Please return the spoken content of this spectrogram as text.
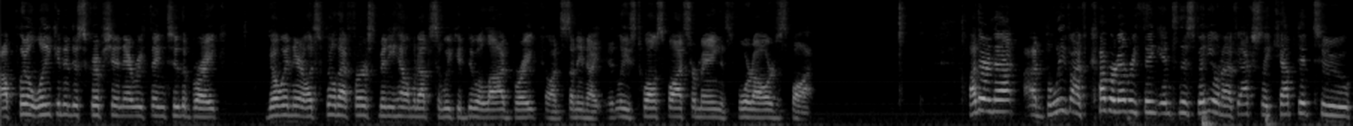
I'll put a link in the description everything to the break. go in there. Let's fill that first mini helmet up so we could do a live break on Sunday night. At least 12 spots remaining. It's $4 a spot. Other than that, I believe I've covered everything into this video and I've actually kept it to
